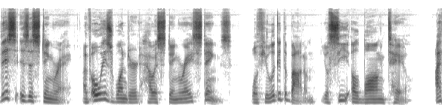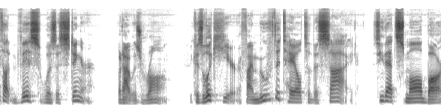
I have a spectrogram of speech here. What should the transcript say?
This is a stingray. I've always wondered how a stingray stings. Well, if you look at the bottom, you'll see a long tail. I thought this was a stinger, but I was wrong. Because look here, if I move the tail to the side, see that small bar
